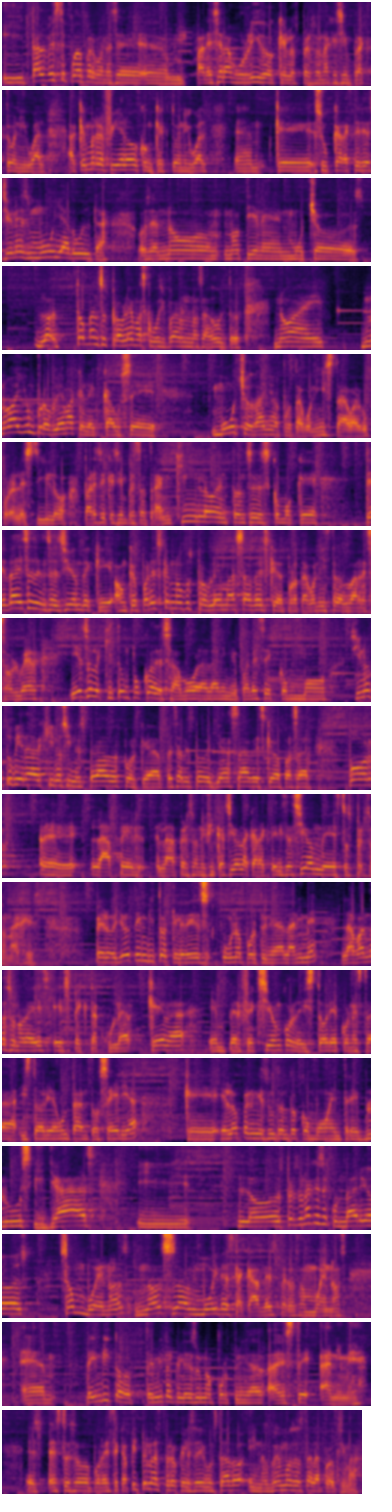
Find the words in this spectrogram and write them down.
Y tal vez te pueda permanecer, em, parecer aburrido que los personajes siempre actúen igual. ¿A qué me refiero con que actúen igual? Em, que su caracterización es muy adulta. O sea, no, no tienen muchos toman sus problemas como si fueran unos adultos. No hay, no hay un problema que le cause mucho daño al protagonista o algo por el estilo. Parece que siempre está tranquilo, entonces como que te da esa sensación de que aunque aparezcan nuevos problemas, sabes que el protagonista los va a resolver. Y eso le quita un poco de sabor al anime. Parece como si no tuviera giros inesperados porque a pesar de todo ya sabes qué va a pasar por eh, la, la personificación, la caracterización de estos personajes. Pero yo te invito a que le des una oportunidad al anime. La banda sonora es espectacular, queda en perfección con la historia, con esta historia un tanto seria, que el opening es un tanto como entre blues y jazz, y los personajes secundarios son buenos, no son muy destacables, pero son buenos. Em, te invito, te invito a que le des una oportunidad a este anime. esto es todo por este capítulo, espero que les haya gustado y nos vemos hasta la próxima.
